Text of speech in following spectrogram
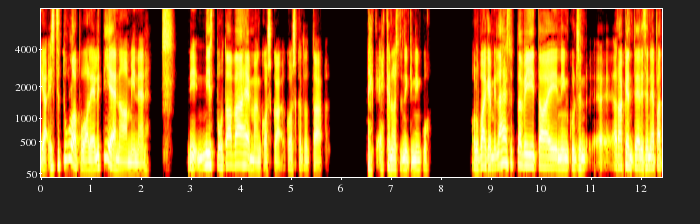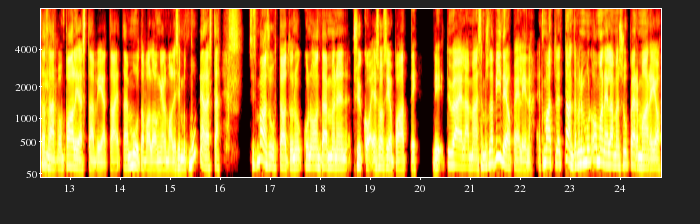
ja, ja sitten se tulopuoli, eli tienaaminen, niin niistä puhutaan vähemmän, koska, koska tota, ehkä, ehkä ne olisi jotenkin niin kuin ollut vaikeammin lähestyttäviä tai niin kuin sen rakenteellisen epätasa-arvon mm. paljastavia tai, tai muuta tavalla ongelmallisia, mutta mun mielestä, siis mä oon suhtautunut, kun on tämmöinen psyko- ja sosiopaatti, niin työelämään semmoisena videopelinä. Että mä ajattelin, että tämä on tämmöinen mun oman elämän Super Mario,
